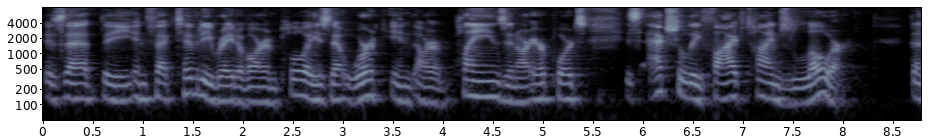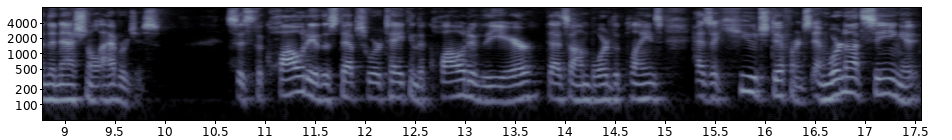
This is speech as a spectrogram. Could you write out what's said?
is that the infectivity rate of our employees that work in our planes in our airports is actually five times lower than the national averages. So it's the quality of the steps we're taking, the quality of the air that's on board the planes has a huge difference. And we're not seeing it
